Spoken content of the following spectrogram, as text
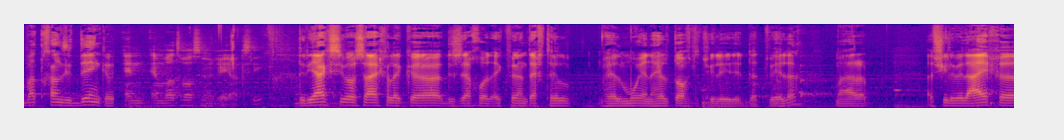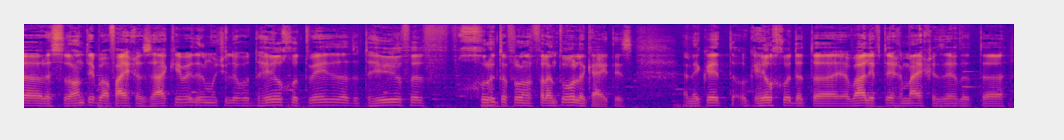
wat gaan ze denken? En, en wat was hun reactie? De reactie was eigenlijk, eh dus zeg, ik vind het echt heel, heel mooi en heel tof dat jullie dat willen. Maar als jullie willen eigen restaurant hebben of eigen zaak hebben, dan moeten jullie heel goed weten dat het heel veel grote ver- verantwoordelijkheid is. En ik weet ook heel goed dat eh Wally heeft tegen mij gezegd dat eh,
